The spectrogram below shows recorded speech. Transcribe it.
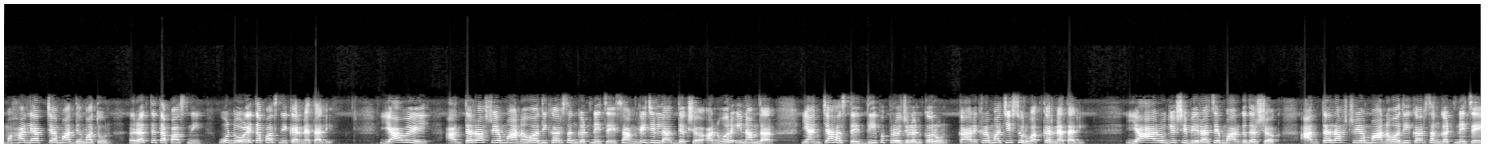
महालॅबच्या माध्यमातून रक्त तपासणी व डोळे तपासणी करण्यात आली. यावेळी आंतरराष्ट्रीय मानवाधिकार संघटनेचे सांगली जिल्हाध्यक्ष अनवर इनामदार यांच्या हस्ते दीप प्रज्वलन करून कार्यक्रमाची सुरुवात करण्यात आली. या आरोग्य शिबिराचे मार्गदर्शक आंतरराष्ट्रीय मानवाधिकार संघटनेचे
